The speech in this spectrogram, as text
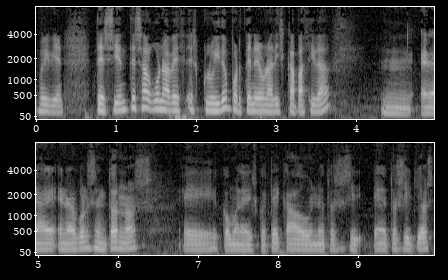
Muy bien. ¿Te sientes alguna vez excluido por tener una discapacidad? Mm, En, en algunos entornos, eh, como en la discoteca o en otros, en otros sitios,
